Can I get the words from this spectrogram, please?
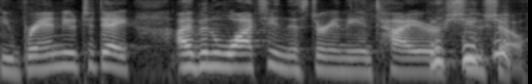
you brand new today. I've been watching this during the entire shoe show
